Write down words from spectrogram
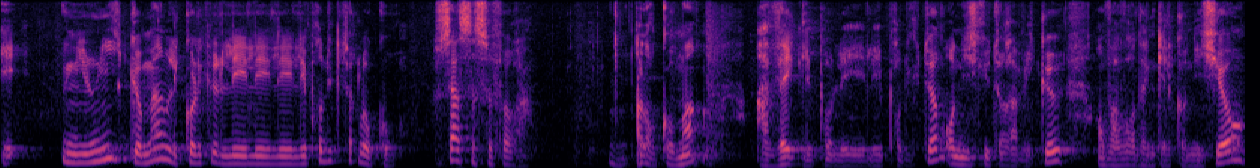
et uniquement les, les, producteurs locaux. Ça, ça se fera. Alors, comment? Avec les, producteurs, on discutera avec eux, on va voir dans quelles conditions.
